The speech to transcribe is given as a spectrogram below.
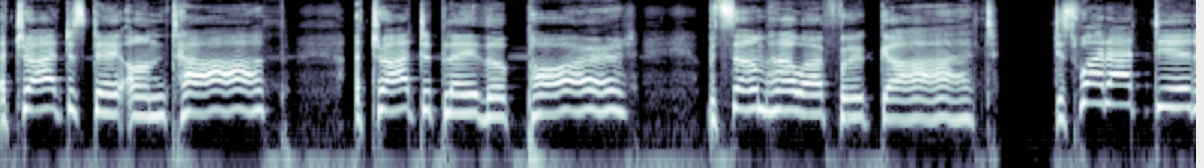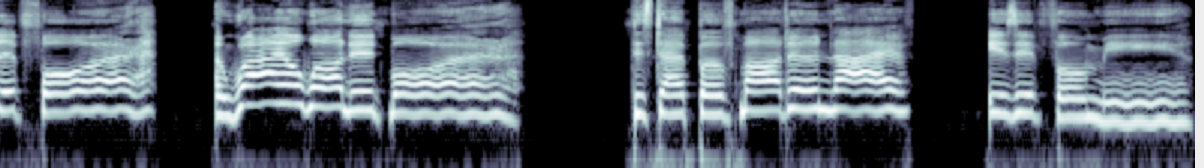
I tried to stay on top. I tried to play the part, but somehow I forgot just what I did it for and why I wanted more. This type of modern life, is it for me?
